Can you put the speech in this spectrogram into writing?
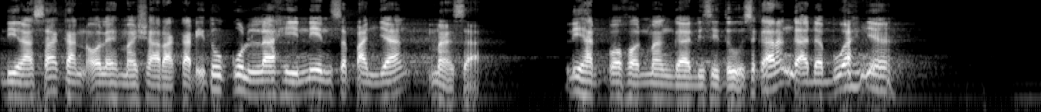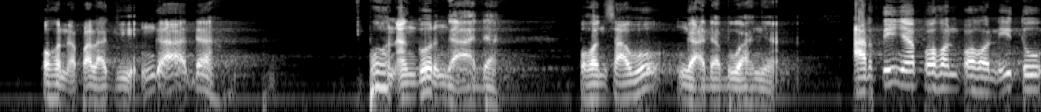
dirasakan oleh masyarakat itu kullahinin sepanjang masa Lihat pohon mangga di situ. Sekarang nggak ada buahnya. Pohon apa lagi? Enggak ada. Pohon anggur enggak ada. Pohon sawo enggak ada buahnya. Artinya pohon-pohon itu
